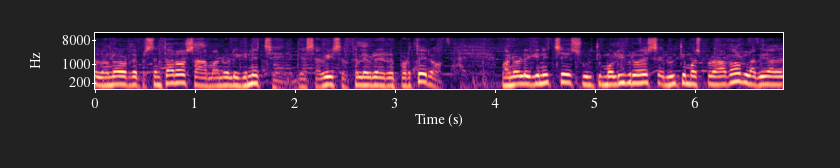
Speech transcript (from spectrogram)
el honor de presentaros a Manuel Guineche, ya sabéis, el célebre reportero. Manuel Guineche, su último libro es El último explorador, la vida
